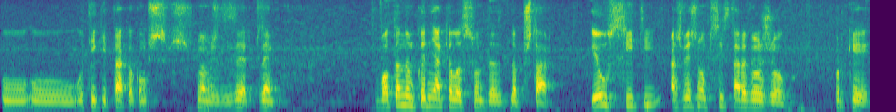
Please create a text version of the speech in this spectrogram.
o, o, o tiki-taka, como costumamos dizer, por exemplo, voltando um bocadinho àquele assunto de, de, apostar, eu, City, às vezes não preciso estar a ver o jogo. Porquê?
